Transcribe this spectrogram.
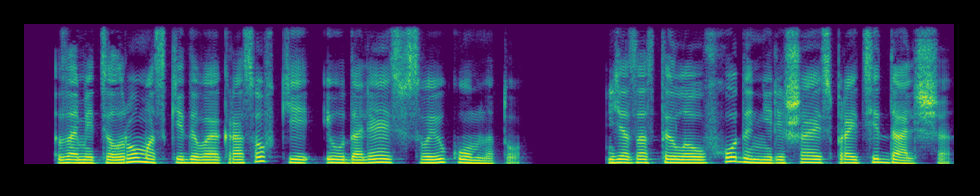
— заметил Рома, скидывая кроссовки и удаляясь в свою комнату. Я застыла у входа, не решаясь пройти дальше.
